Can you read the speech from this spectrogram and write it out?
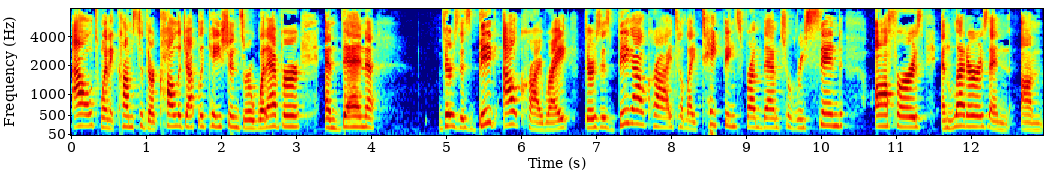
out when it comes to their college applications or whatever. And then there's this big outcry, right? There's this big outcry to like take things from them, to rescind offers and letters and um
